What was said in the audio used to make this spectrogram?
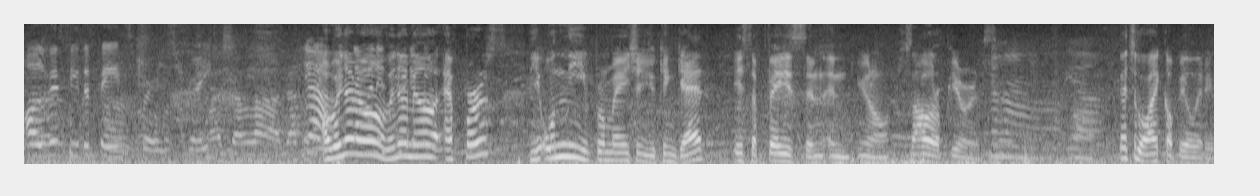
always see the face first, right? 아 yeah. 왜냐면 왜냐면 at first the only information you can get is the face and and you know just our appearance Uh-huh, yeah. that's likability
